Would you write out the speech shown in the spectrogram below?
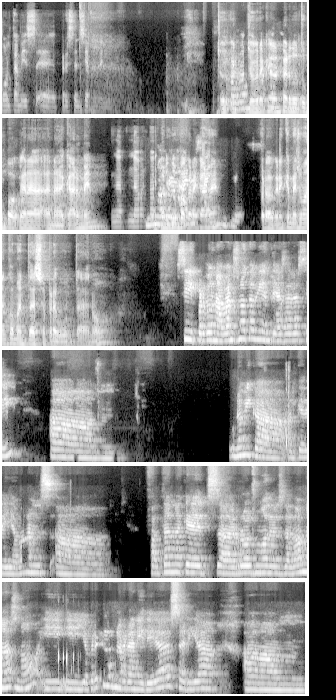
molta més eh, presència femenina. Jo, jo crec que han perdut un poc en a, en a Carmen. No, no, no, han perdut un poc en a Carmen, però crec que més o menys comentat la pregunta, no? Sí, perdona, abans no t'havia entès, ara sí. Um, una mica el que deia abans, uh, falten aquests uh, roles models de dones, no? I, I jo crec que una gran idea seria um,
